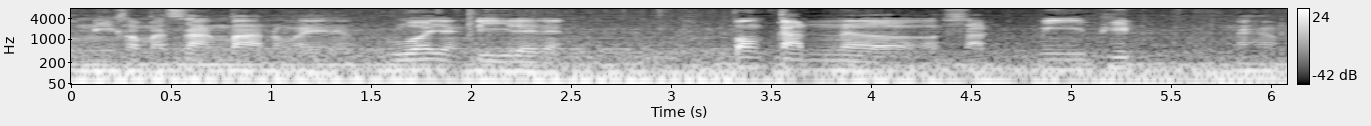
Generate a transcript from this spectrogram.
ตรงนี้เขาเขามาสร้างบ้านเอาไว้นะรั้วอย่างดีเลยเนี่ย ป้องกันสัตว์มีพิษนะครับ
